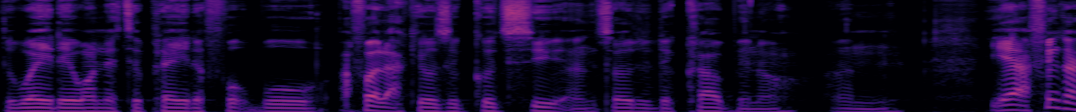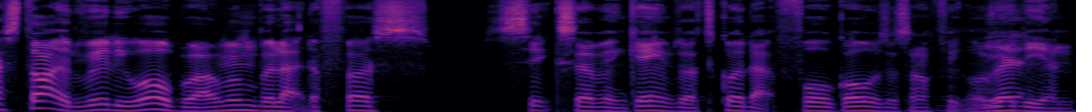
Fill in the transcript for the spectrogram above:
the way they wanted to play the football, I felt like it was a good suit, and so did the club, you know. And yeah, I think I started really well, bro. I remember like the first six, seven games, I scored like four goals or something already, and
